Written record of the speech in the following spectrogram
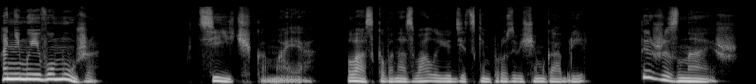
а не моего мужа?» «Птичка моя», — ласково назвал ее детским прозвищем Габриэль. «Ты же знаешь,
